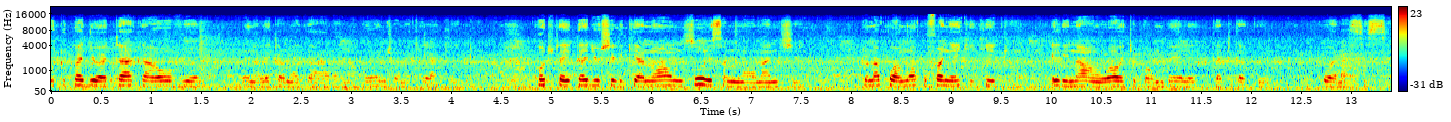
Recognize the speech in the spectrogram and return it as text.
utupaji wa taka ovyo unaleta madhara, magonjwa na kila kitu. kwao tutahitaji ushirikiano wao mzuri sana na wananchi tunapoamua kufanya hiki kitu, ili nao wawe kipaumbele katika kuwa na sisi.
